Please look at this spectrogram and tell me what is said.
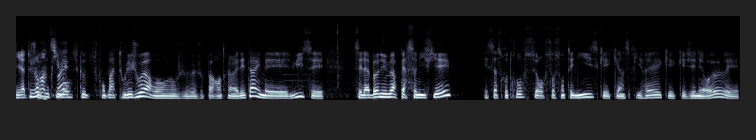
Il a toujours Ce un petit ouais. mot. Ce que ne font pas tous les joueurs. Bon, je ne veux pas rentrer dans les détails, mais lui, c'est c'est la bonne humeur personnifiée. Et ça se retrouve sur, sur son tennis, qui est, qui est inspiré, qui est, qui est généreux. Et,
